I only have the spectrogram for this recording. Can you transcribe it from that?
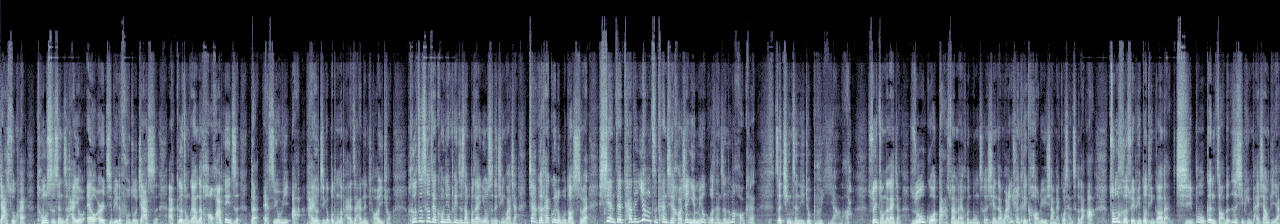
加速快，同时甚至还有 L 二级别的辅助驾驶啊，各种各样的豪华配置的 SUV 啊，还有几个不同的牌子还能调一调。合资车在空间配置上不占优势的情况下，价格还贵了五到十万。现在它的样子看起来好像也没有国产车那么好看，这竞争力就不一样了啊。所以总的来讲，如果打算买混动车，现在完全可以考虑一下买国产车的啊，综合水平都挺高的，起步更早的日系品牌相比啊，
